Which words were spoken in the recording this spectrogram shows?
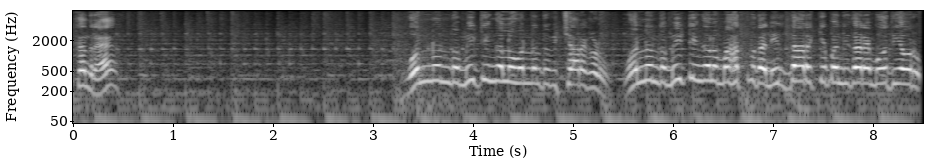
ಯಾಕಂದ್ರೆ ಒಂದೊಂದು ಮೀಟಿಂಗಲ್ಲೂ ಒಂದೊಂದು ವಿಚಾರಗಳು, ಒಂದೊಂದು ಮೀಟಿಂಗಲ್ಲೂ ಮಹತ್ವದ ನಿರ್ಧಾರಕ್ಕೆ ಬಂದಿದ್ದಾರೆ ಮೋದಿಯವರು.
